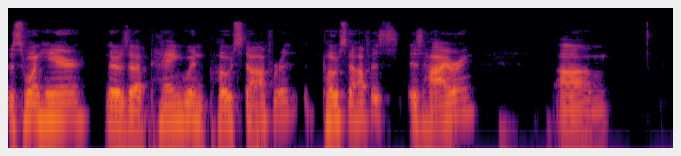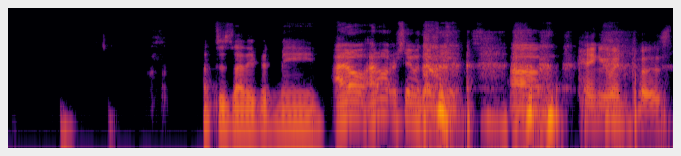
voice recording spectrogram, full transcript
this one here, there's a Penguin post office post office is hiring. Um What does that even mean? I don't I don't understand what that means. Um Penguin Post.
